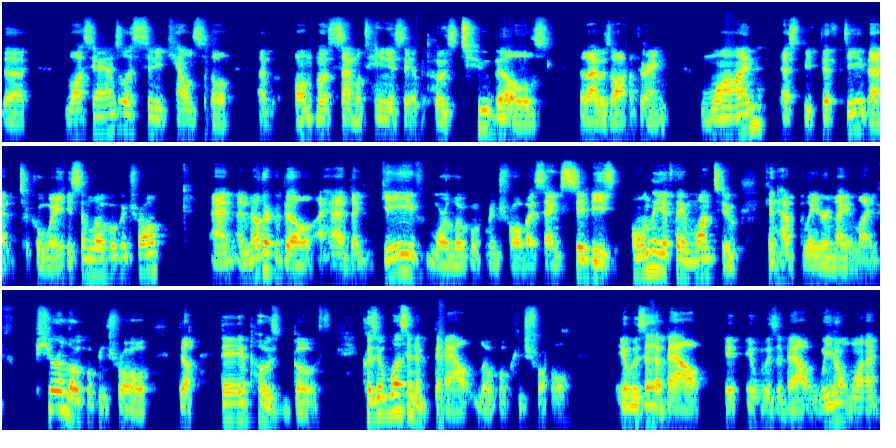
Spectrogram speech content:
the Los Angeles City Council uh, almost simultaneously opposed two bills that I was authoring. One, SB 50, that took away some local control, and another bill I had that gave more local control by saying cities, only if they want to, can have later nightlife. Pure local control bill. They opposed both because it wasn't about local control. It was about it, it, was about we don't want to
